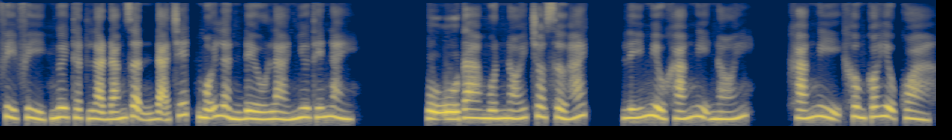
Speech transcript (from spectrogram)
Phỉ phỉ, ngươi thật là đáng giận đã chết mỗi lần đều là như thế này. Ồ ta muốn nói cho sở hách, Lý Miều kháng nghị nói, kháng nghị không có hiệu quả.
